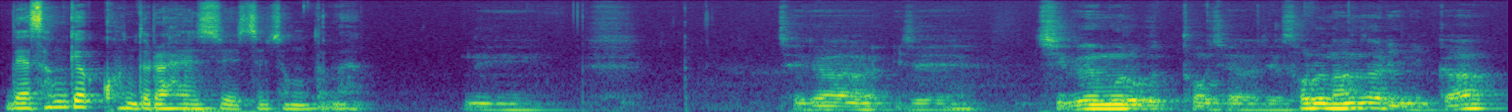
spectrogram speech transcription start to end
내 성격 컨트롤 할 수 있을 정도만. 네. 제가 이제 지금으로부터 제가 이제 31살이니까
